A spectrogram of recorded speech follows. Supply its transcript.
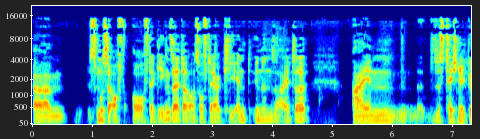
ähm, es muss ja auch, auch auf der Gegenseite, also auf der Klientinnenseite, ein das technische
